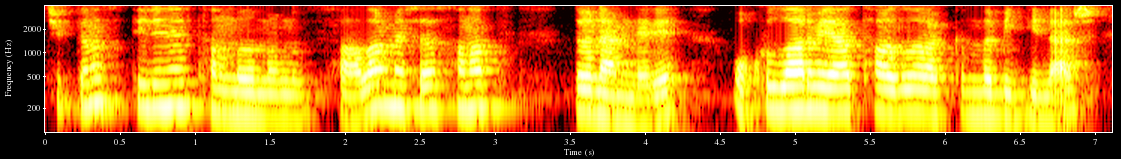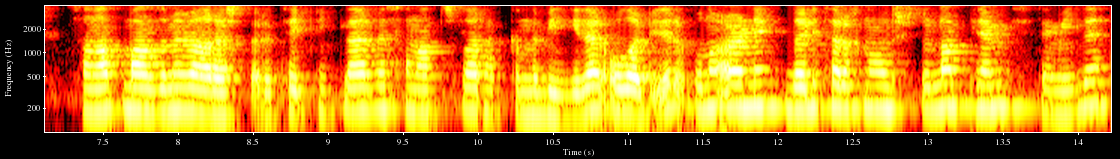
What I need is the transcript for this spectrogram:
çıktının stilini tanımlamamızı sağlar. Mesela sanat dönemleri, okullar veya tarzlar hakkında bilgiler, sanat malzeme ve araçları, teknikler ve sanatçılar hakkında bilgiler olabilir. Buna örnek Dali tarafından oluşturulan piramit sistemiyle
